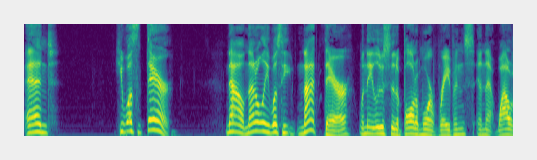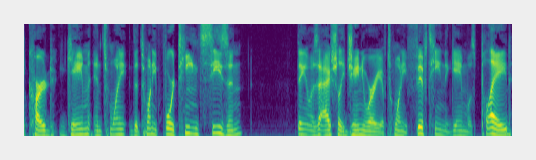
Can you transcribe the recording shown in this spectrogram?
And he wasn't there. Now, not only was he not there when they lose to the Baltimore Ravens in that wild card game in 20, the 2014 season, I think it was actually January of 2015 the game was played.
